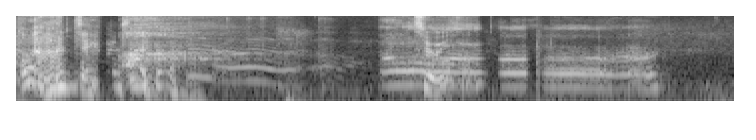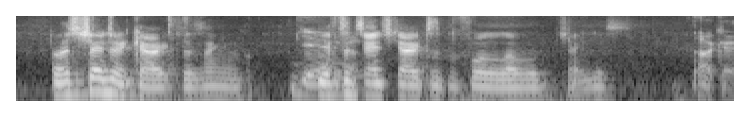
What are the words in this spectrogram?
Oh, damn it. Too easy. Oh, let's change our characters. Hang on. Yeah. You have to change characters before the level changes. Okay.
